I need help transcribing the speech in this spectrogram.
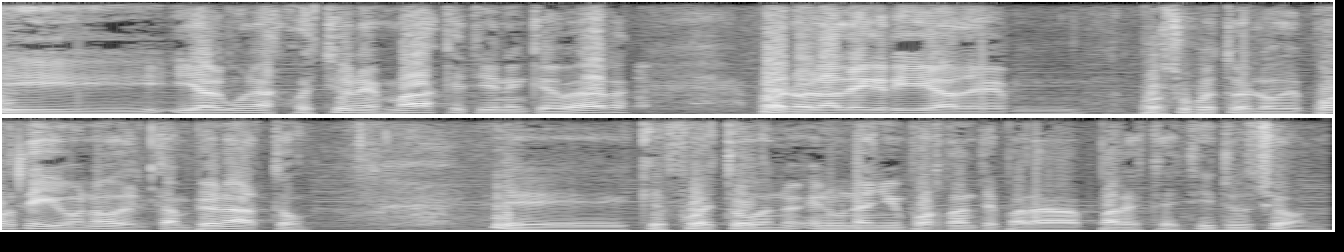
y, y algunas cuestiones más que tienen que ver, bueno, la alegría de, por supuesto, de lo deportivo, ¿no? Del campeonato. Eh, que fue todo en, un año importante para, para esta institución.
